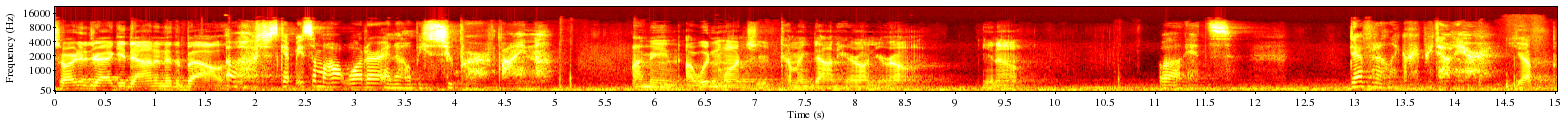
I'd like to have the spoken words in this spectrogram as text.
Sorry to drag you down into the bowels. Oh, just get me some hot water and I'll be super fine. I mean, I wouldn't want you coming down here on your own, you know? Well, it's definitely creepy down here. Yep.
